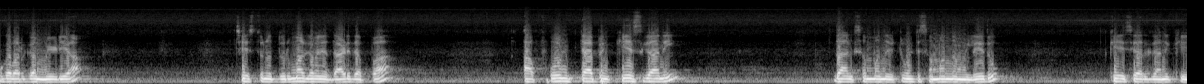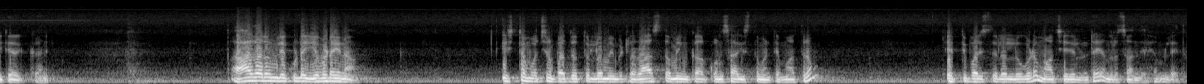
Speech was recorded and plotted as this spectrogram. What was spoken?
ఒక వర్గం మీడియా చేస్తున్న దుర్మార్గమైన దాడి తప్ప ఆ ఫోన్ ట్యాపింగ్ కేసు కానీ దానికి సంబంధం ఎటువంటి సంబంధం లేదు. కేసీఆర్ కానీ కేటీఆర్ కానీ ఆధారం లేకుండా ఎవడైనా ఇష్టం వచ్చిన పద్ధతుల్లో మేము ఇట్లా రాస్తాం ఇంకా కొనసాగిస్తామంటే మాత్రం ఎట్టి పరిస్థితులలో కూడా మా చర్యలు ఉంటాయి అందులో సందేహం లేదు.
